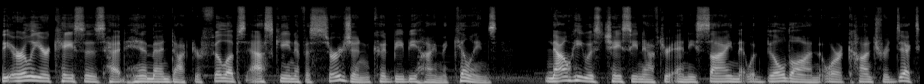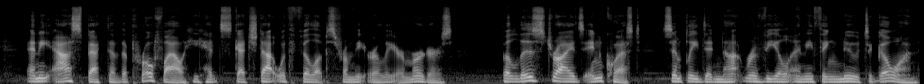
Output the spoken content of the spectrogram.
The earlier cases had him and Dr. Phillips asking if a surgeon could be behind the killings. Now he was chasing after any sign that would build on or contradict any aspect of the profile he had sketched out with Phillips from the earlier murders. But Liz Stride's inquest simply did not reveal anything new to go on.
